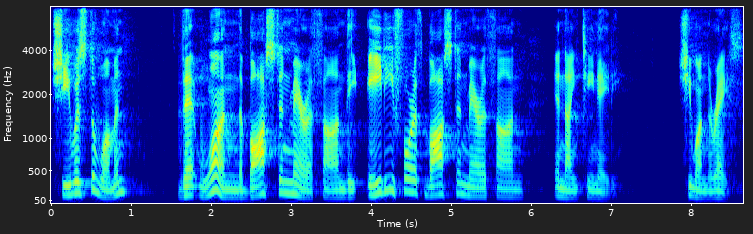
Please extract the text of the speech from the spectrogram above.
She was the woman that won the Boston Marathon, the 84th Boston Marathon in 1980. She won the race.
